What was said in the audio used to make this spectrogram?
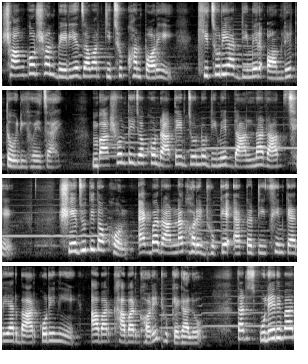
শঙ্কর্ষণ বেরিয়ে যাওয়ার কিছুক্ষণ পরেই খিচুড়ি আর ডিমের অমলেট তৈরি হয়ে যায়। বাসন্তী যখন রাতের জন্য ডিমের ডালনা রাঁধছে সেজুতি তখন একবার রান্নাঘরে ঢুকে একটা টিফিন ক্যারিয়ার বার করে নিয়ে আবার খাবার ঘরে ঢুকে গেল। তার স্কুলের এবার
